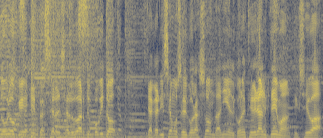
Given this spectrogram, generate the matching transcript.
Segundo bloque, el placer de saludarte un poquito. Te acariciamos el corazón, Daniel, con este gran tema que lleva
